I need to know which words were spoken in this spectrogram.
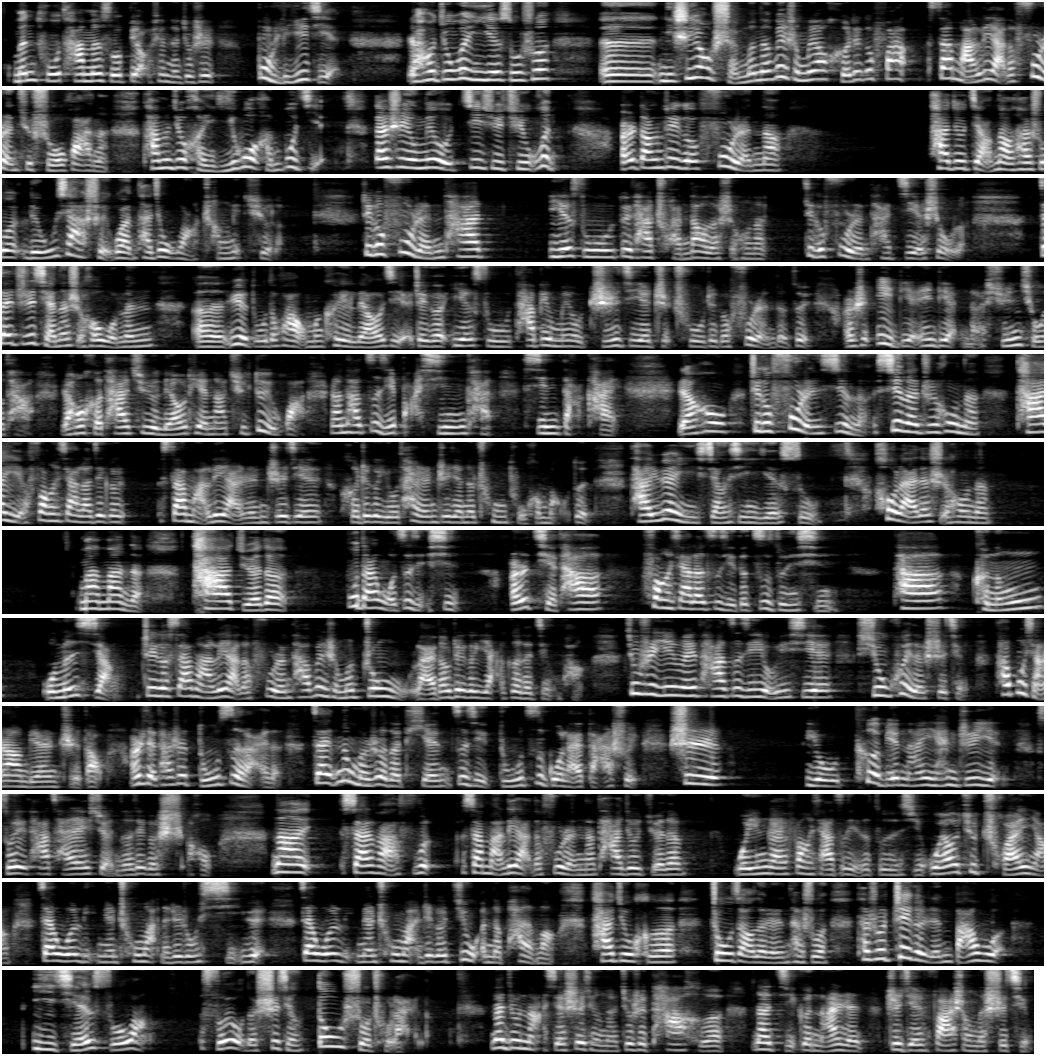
门徒他们所表现的就是不理解，然后就问耶稣说：“嗯，你是要什么呢？为什么要和这个发撒玛利亚的妇人去说话呢？”他们就很疑惑、很不解，但是又没有继续去问。而当这个妇人呢，他就讲到，他说留下水罐，他就往城里去了。这个妇人，他耶稣对他传道的时候呢，这个妇人他接受了。在之前的时候，我们呃阅读的话，我们可以了解这个耶稣他并没有直接指出这个妇人的罪，而是一点一点的寻求他，然后和他去聊天呐，去对话，让他自己把心开心打开。然后这个妇人信了，信了之后呢，他也放下了这个撒玛利亚人之间和这个犹太人之间的冲突和矛盾，他愿意相信耶稣。后来的时候呢，慢慢的他觉得不单我自己信，而且他放下了自己的自尊心。他可能，我们想这个撒玛利亚的妇人，她为什么中午来到这个雅各的井旁？就是因为她自己有一些羞愧的事情，她不想让别人知道，而且她是独自来的，在那么热的天，自己独自过来打水，是有特别难言之隐，所以她才选择这个时候。那撒法妇撒玛利亚的妇人呢，她就觉得。我应该放下自己的自尊心，我要去传扬，在我里面充满的这种喜悦，在我里面充满这个救恩的盼望。他就和周遭的人他说：“他说这个人把我以前所往所有的事情都说出来了，那就哪些事情呢？就是他和那几个男人之间发生的事情。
